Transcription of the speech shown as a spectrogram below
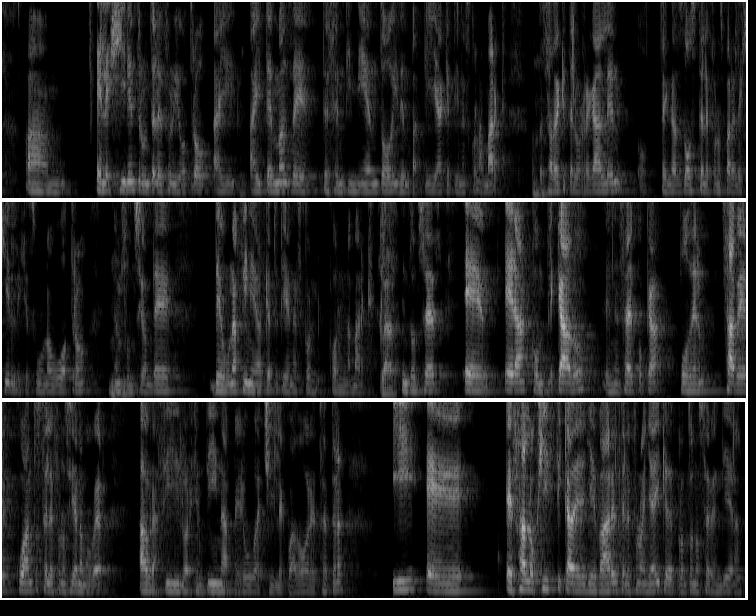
elegir entre un teléfono y otro, hay, hay temas de, de, sentimiento y de empatía que tienes con la marca. A pesar de que te lo regalen o tengas dos teléfonos para elegir, eliges uno u otro en función de, de, una afinidad que tú tienes con, con la marca. Claro. Entonces, eh, era complicado en esa época poder saber cuántos teléfonos iban a mover a Brasil o Argentina, Perú, a Chile, Ecuador, etc. Y eh, esa logística de llevar el teléfono allá y que de pronto no se vendieran,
